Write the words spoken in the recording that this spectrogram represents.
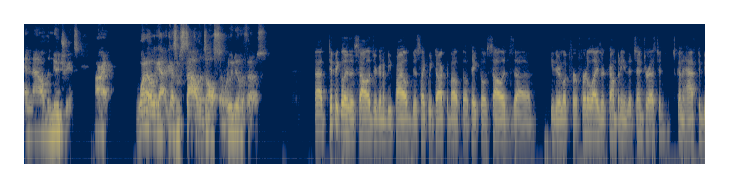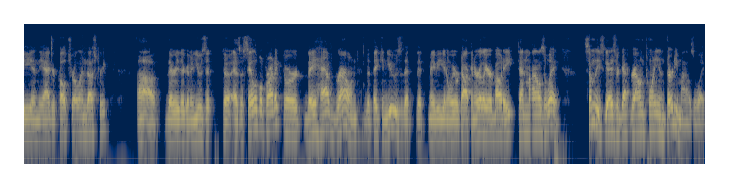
and now the nutrients. All right, what do we got? We got some solids also. What are we doing with those? Uh, typically, the solids are going to be piled just like we talked about. They'll take those solids, uh, either look for a fertilizer company that's interested. It's going to have to be in the agricultural industry. Uh, they're either going to use it to, as a saleable product or they have ground that they can use that, that maybe, you know, we were talking earlier about eight, 10 miles away. Some of these guys are got ground 20 and 30 miles away.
